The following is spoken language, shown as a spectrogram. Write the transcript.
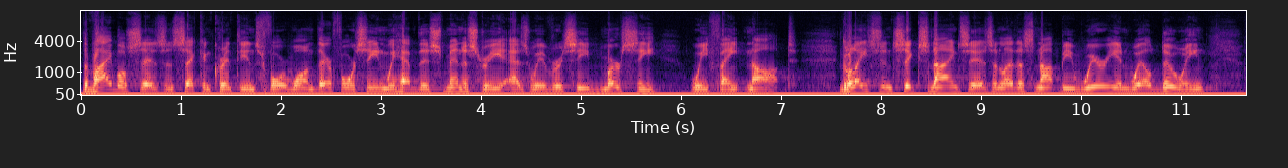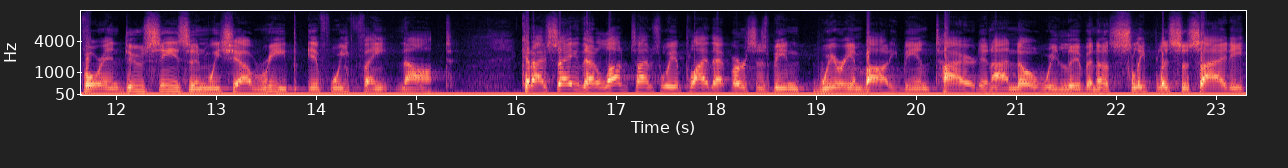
The Bible says in 2 Corinthians 4 1, Therefore, seeing we have this ministry, as we have received mercy, we faint not. Galatians 6 9 says, And let us not be weary in well doing, for in due season we shall reap if we faint not. Can I say that a lot of times we apply that verse as being weary in body, being tired. And I know we live in a sleepless society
